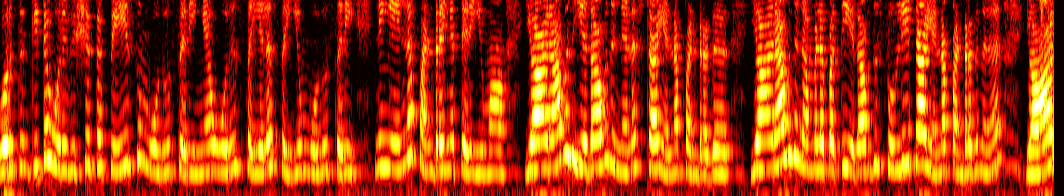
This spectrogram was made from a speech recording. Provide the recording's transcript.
ஒருத்தங்கிட்ட ஒரு விஷயத்த பேசும்போதும் சரிங்க ஒரு செயலை செய்யும் போதும் சரி நீங்க என்ன பண்றீங்க தெரியுமா? யாராவது ஏதாவது நினைச்சிட்டா என்ன பண்றது? யாராவது நம்மளை பத்தி ஏதாவது சொல்லிட்டா என்ன பண்றதுன்னு யார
